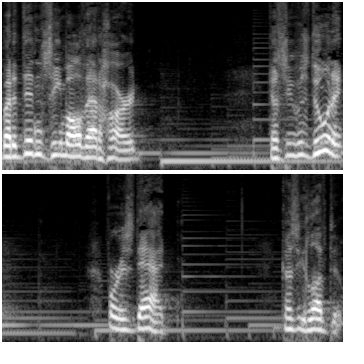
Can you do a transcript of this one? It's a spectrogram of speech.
but it didn't seem all that hard because he was doing it for his dad because he loved him.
